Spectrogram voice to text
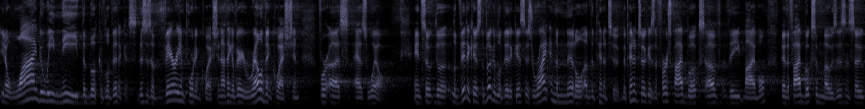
you know, why do we need the book of Leviticus? This is a very important question. I think a very relevant question for us as well. And so the Leviticus, the book of Leviticus, is right in the middle of the Pentateuch. The Pentateuch is the first five books of the Bible. They're the five books of Moses. And so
